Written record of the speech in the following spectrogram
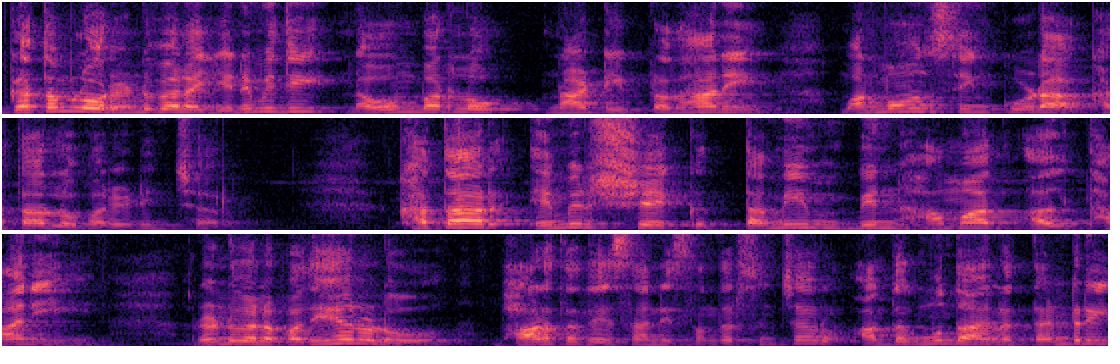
గతంలో రెండు వేల ఎనిమిది నవంబర్లో నాటి ప్రధాని మన్మోహన్ సింగ్ కూడా ఖతార్లో పర్యటించారు. Qatar emir Sheikh Tamim bin Hamad Al Thani రెండు వేల పదిహేనులో భారతదేశాన్ని సందర్శించారు. అంతకుముందు ఆయన తండ్రి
